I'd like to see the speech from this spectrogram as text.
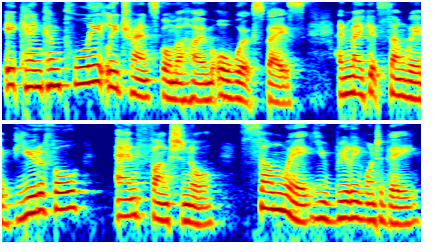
It can completely transform a home or workspace and make it somewhere beautiful and functional, somewhere you really want to be.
